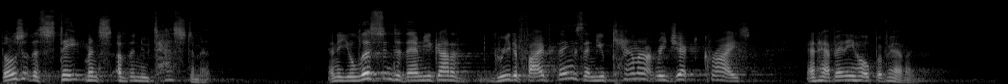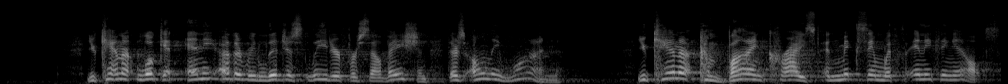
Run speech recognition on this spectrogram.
Those are the statements of the New Testament. And you listen to them, you got to agree to five things, and you cannot reject Christ and have any hope of heaven. You cannot look at any other religious leader for salvation. There's only one. You cannot combine Christ and mix him with anything else.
